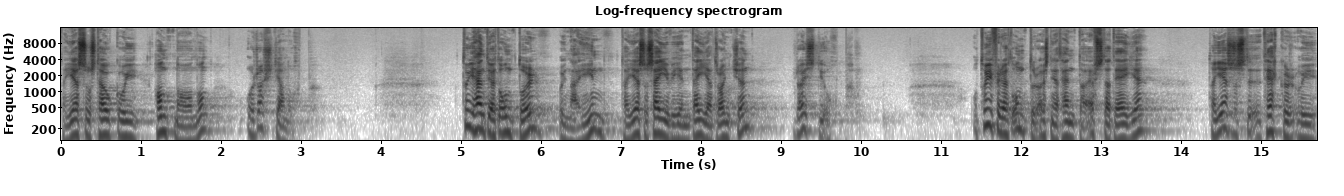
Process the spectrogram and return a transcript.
Da Jesus tok i hånden av honom og røsti han opp. Tui henti eit ondur i nain, da Jesus sier vi en deia drøntjen, røsti opp. Og tog fyrir et ondur òsni at henda efsta degi, ta Jesus tekur i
